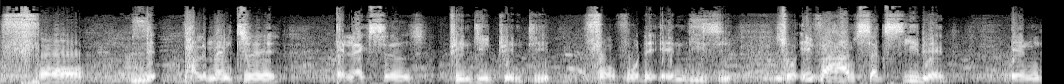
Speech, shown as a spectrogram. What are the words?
for the parliamentary elections 2024 for the NDC. So if I have succeeded in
